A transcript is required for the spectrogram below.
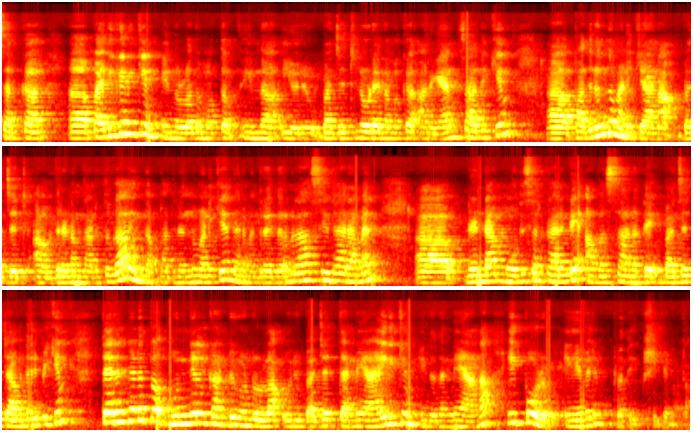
സർക്കാർ പരിഗണിക്കും എന്നുള്ളത് മൊത്തം ഇന്ന് ഈ ഒരു ബജറ്റിലൂടെ നമുക്ക് അറിയാൻ സാധിക്കും. പതിനൊന്ന് മണിക്കാണ് ബജറ്റ് അവതരണം നടത്തുക. ഇന്ന് പതിനൊന്ന് മണിക്ക് ധനമന്ത്രി നിർമ്മലാ സീതാരാമൻ രണ്ടാം മോദി സർക്കാരിന്റെ അവസാനത്തെ ബജറ്റ് അവതരിപ്പിക്കും. തെരഞ്ഞെടുപ്പ് മുന്നിൽ കണ്ടുകൊണ്ടുള്ള ഒരു ബജറ്റ് തന്നെയായിരിക്കും ഇത് തന്നെയാണ് ഇപ്പോഴും ഏവരും പ്രതീക്ഷിക്കുന്നത്.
